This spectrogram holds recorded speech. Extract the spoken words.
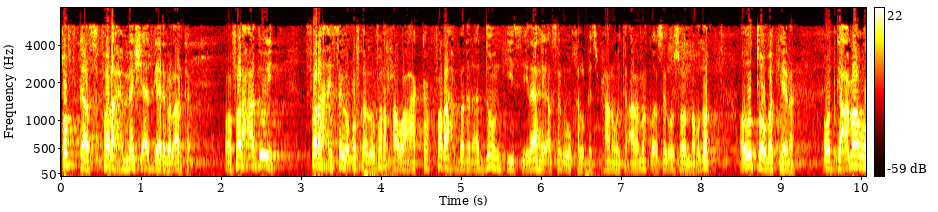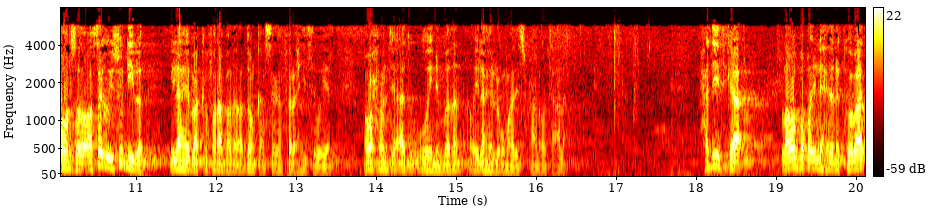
Qofkaas faraxa meesha aad bal arka. Waa farax aad weyn farax isaga qofkaas u farxa waxaa ka farax badan addoonkiisa ilaahay asaga uu khalqay subxana wa tacala markuu asaga u soo noqdo ood u tooba keena ood gacmaha u horsado oo asaga isu dhiiba ilaahay baa ka farax badan addoonka asaga faraxiisa weyaan waa wax runtii aad u badan oo ilahay lagu mahadiy subxana wa tacaala. Xadiidka laba boqol iyo lixdan koobaad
